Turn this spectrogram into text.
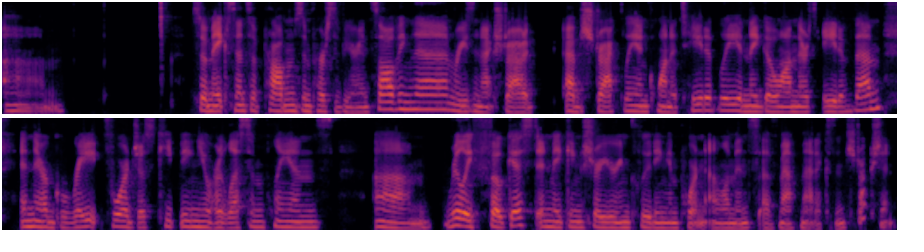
Um, so make sense of problems and persevere in solving them, reason extra abstractly and quantitatively, and they go on. There's eight of them, and they're great for just keeping your lesson plans um, really focused and making sure you're including important elements of mathematics instruction.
